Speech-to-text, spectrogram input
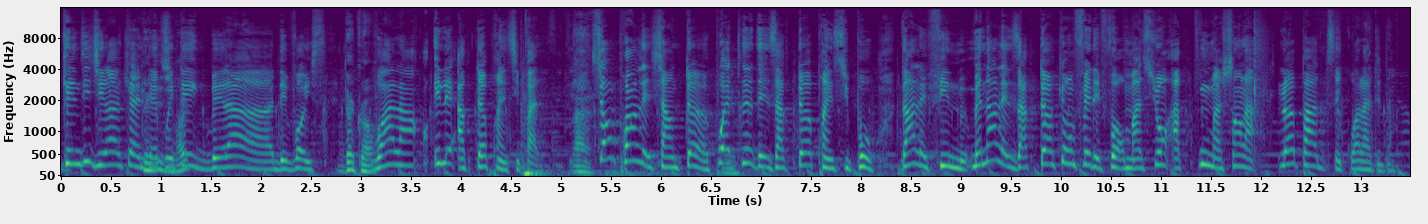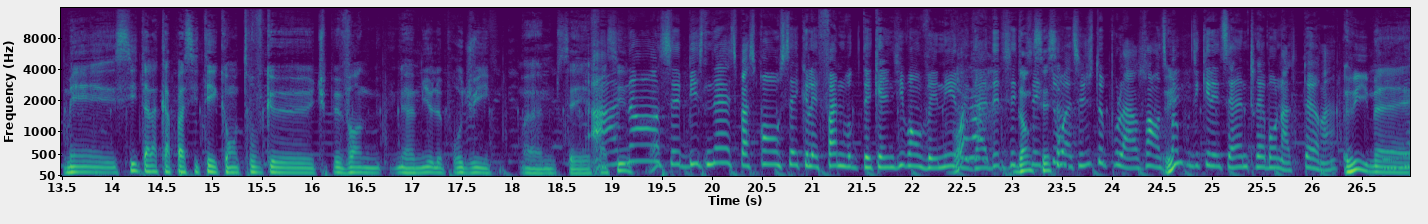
Kendi Girard qui a Kendi interprété Bella euh, des Voice. D'accord. Voilà, il est acteur principal. Ah. Si on prend les chanteurs pour être des acteurs principaux dans les films, maintenant les acteurs qui ont fait des formations, acting, machin là, leur part, c'est quoi là-dedans? Mais si tu as la capacité, qu'on trouve que tu peux vendre euh, mieux le produit, euh, c'est Ah facile. non, c'est business parce qu'on sait que les fans de Kenji vont venir Voilà. regarder. C'est Donc, c'est tout, juste pour l'argent. C'est Oui. pas pour dire qu'il est un très bon acteur. Hein. Oui, mais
